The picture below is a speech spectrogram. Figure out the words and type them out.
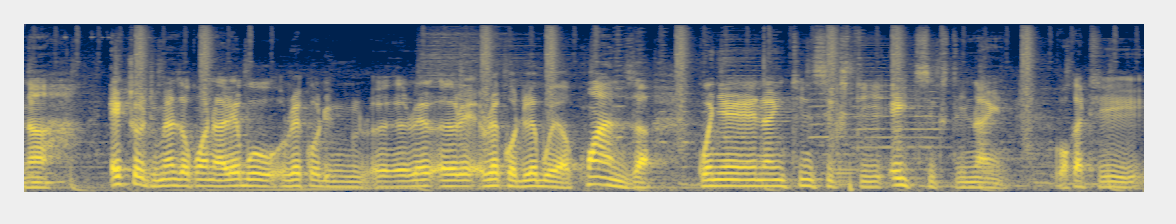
Na actually tumeanza kuwa na label recording re, re, record label ya kwanza kwenye 1968 69 wakati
